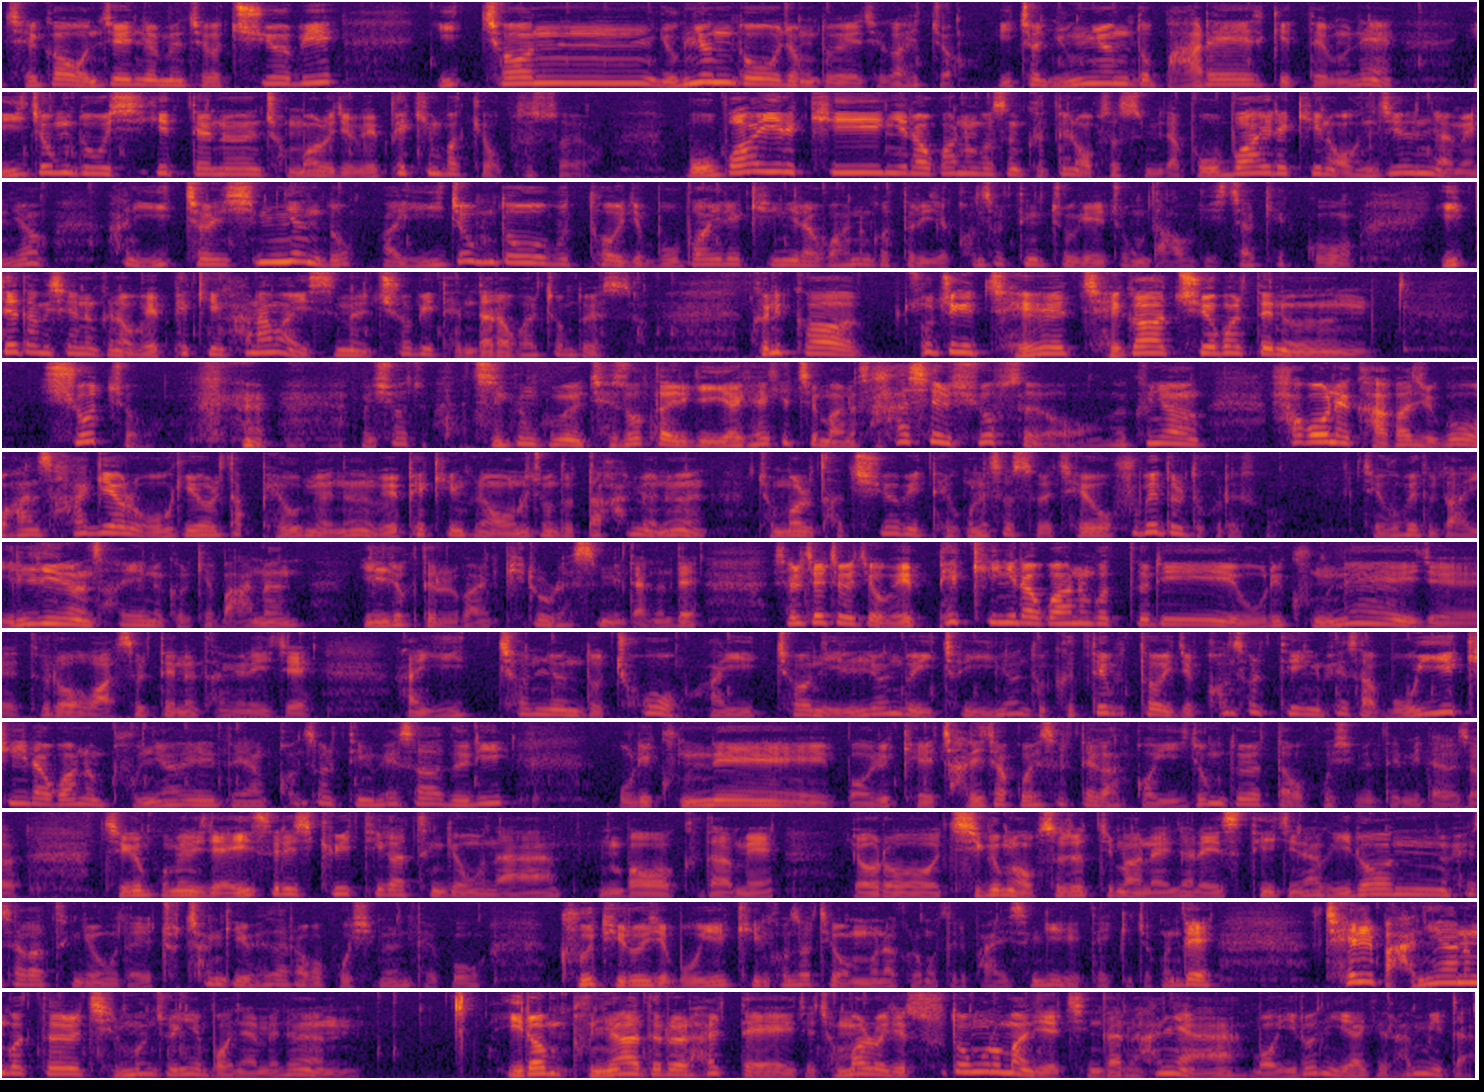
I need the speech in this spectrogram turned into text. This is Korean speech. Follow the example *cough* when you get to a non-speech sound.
제가 언제 했냐면 제가 취업이 2006년도 정도에 제가 했죠. 2006년도 말에 했기 때문에 이 정도 시기 때는 정말로 이제 웹해킹밖에 없었어요. 모바일 해킹이라고 하는 것은 그때는 없었습니다. 모바일 해킹은 언제였냐면요. 한 2010년도 아, 이 정도부터 이제 모바일 해킹이라고 하는 것들이 이제 컨설팅 쪽에 조금 나오기 시작했고 이때 당시에는 그냥 웹 해킹 하나만 있으면 취업이 된다라고 할 정도였어. 그러니까 솔직히 제 제가 취업할 때는 쉬웠죠. *laughs* 쉬웠죠. 지금 보면 재수없다 이렇게 이야기하겠지만 사실 쉬웠어요. 그냥 학원에 가가지고 한 4개월, 5개월 딱 배우면은 웹패킹 그냥 어느 정도 딱 하면은 정말로 다 취업이 되곤 했었어요. 제 후배들도 그래서. 제 후배들도 아, 1, 2년 사이에는 그렇게 많은 인력들을 많이 필요로 했습니다. 근데 실제적으로 이제 웹패킹이라고 하는 것들이 우리 국내에 이제 들어왔을 때는 당연히 이제 한 2000년도 초, 한 2001년도, 2002년도 그때부터 이제 컨설팅 회사 모의해킹이라고 하는 분야에 대한 컨설팅 회사들이 우리 국내에 뭐 이렇게 자리 잡고 했을 때가 거의 이 정도였다고 보시면 됩니다. 그래서 지금 보면 이제 A3 시큐리티 같은 경우나 뭐 그 다음에 여러 지금은 없어졌지만 옛날 STG나 이런 회사 같은 경우도 초창기 회사라고 보시면 되고 그 뒤로 이제 모의해킹 컨설팅 업무나 그런 것들이 많이 생기게 됐겠죠. 근데 제일 많이 하는 것들 질문 중에 뭐냐면은 이런 분야들을 할 때 이제 정말로 이제 수동으로만 이제 진단을 하냐 뭐 이런 이야기를 합니다.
